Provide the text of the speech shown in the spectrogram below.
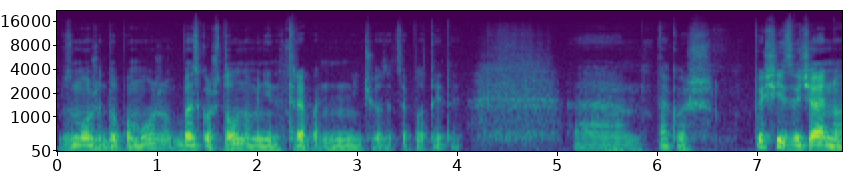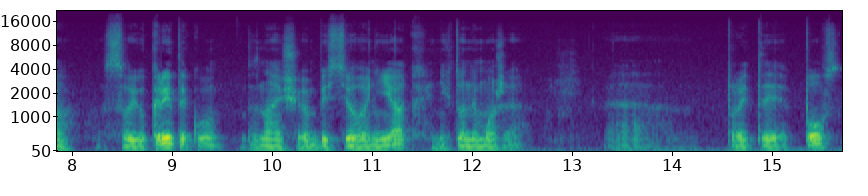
зможу, допоможу. Безкоштовно, мені не треба нічого за це платити. Е, Також пишіть, звичайно, свою критику. Знаю, що без цього ніяк, ніхто не може пройти повз.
